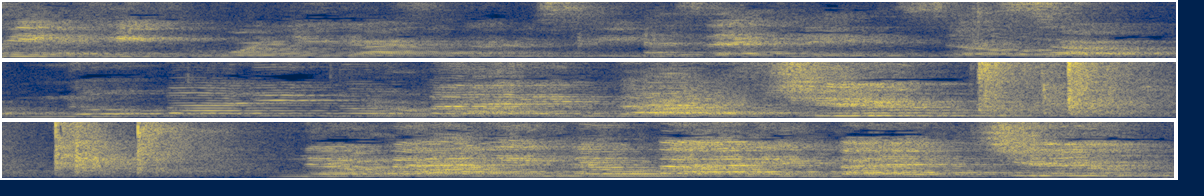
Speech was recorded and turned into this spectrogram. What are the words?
Here's a sneak of what you guys are going to see. Exactly. So, So- nobody, nobody, Nobody but but you. you. Nobody, nobody but you.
